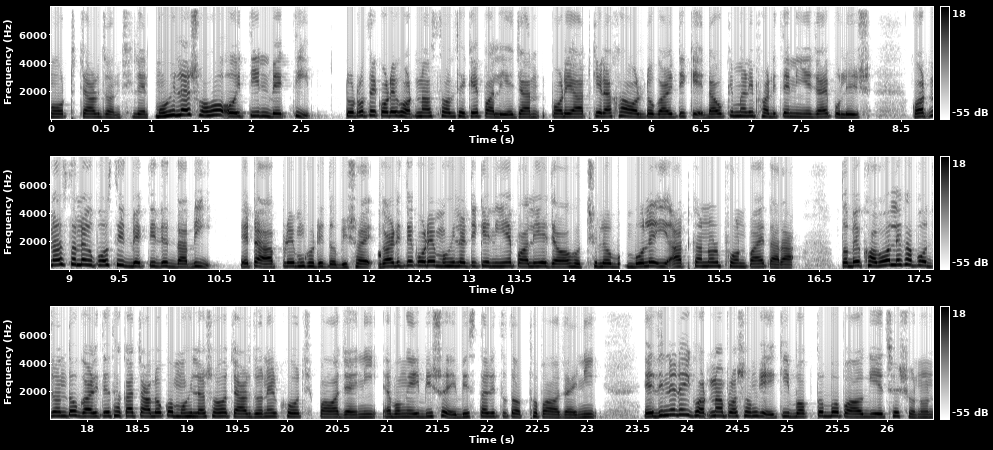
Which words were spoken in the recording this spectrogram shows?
মোট চারজন ছিলেন। মহিলা সহ ওই তিন ব্যক্তি টোটোতে করে ঘটনাস্থল থেকে পালিয়ে যান। পরে আটকে রাখা অল্টো গাড়িটিকে ডাউকিমারি ফাঁড়িতে নিয়ে যায় পুলিশ। ঘটনাস্থলে উপস্থিত ব্যক্তিদের দাবি, এটা প্রেম ঘটিত বিষয়। গাড়িতে করে মহিলাটিকে নিয়ে পালিয়ে যাওয়া হচ্ছিল বলেই আটকানোর ফোন পায় তারা। তবে খবর লেখা পর্যন্ত গাড়িতে থাকা চালক ও মহিলা সহ চারজনের খোঁজ পাওয়া যায়নি এবং এই বিষয়ে বিস্তারিত তথ্য পাওয়া যায়নি। এদিনের এই ঘটনা প্রসঙ্গে কি বক্তব্য পাওয়া গিয়েছে, শুনুন।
